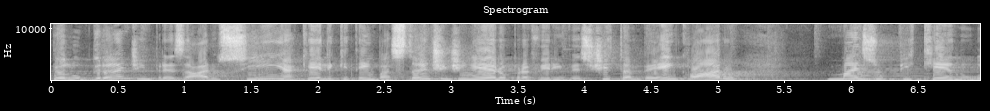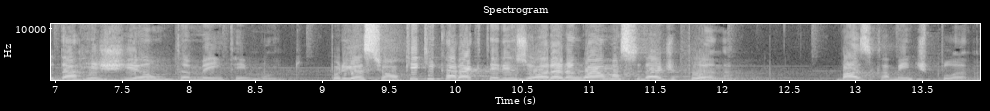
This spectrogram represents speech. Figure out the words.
pelo grande empresário, sim, aquele que tem bastante dinheiro para vir investir também, claro, mas o pequeno, o da região também tem muito. Porque assim, ó, o que, que caracterizou? Araranguá é uma cidade plana, basicamente plana.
